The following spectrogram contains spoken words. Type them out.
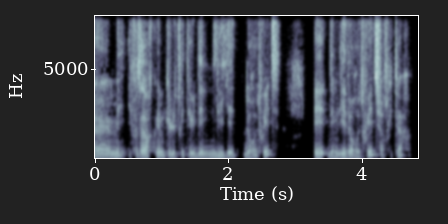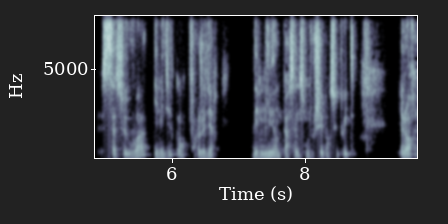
euh, mais il faut savoir quand même que le tweet a eu des milliers de retweets, et des milliers de retweets sur Twitter, ça se voit immédiatement. Enfin, je veux dire, des millions de personnes sont touchées par ce tweet. Et alors,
